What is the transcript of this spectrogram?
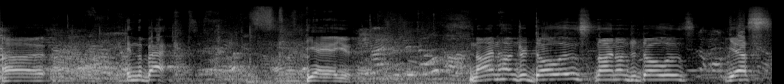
Uh, in the back. Yeah, yeah, you. Nine hundred dollars. Nine hundred dollars. Yes.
